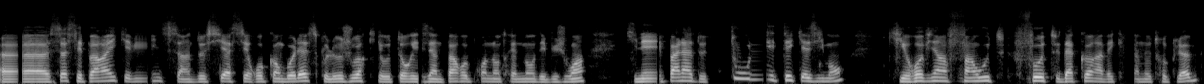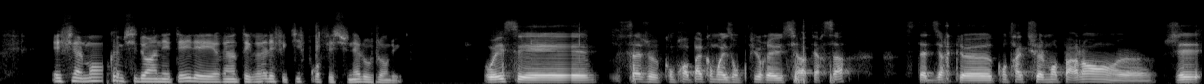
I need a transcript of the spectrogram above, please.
Euh, ça, c'est pareil, Kevin, c'est un dossier assez rocambolesque. Le joueur qui est autorisé à ne pas reprendre l'entraînement début juin, qui n'est pas là de tout l'été quasiment, qui revient fin août, faute d'accord avec un autre club. Et finalement, comme si de rien n'était, il est réintégré à l'effectif professionnel aujourd'hui. Oui, c'est ça, je ne comprends pas comment ils ont pu réussir à faire ça. C'est-à-dire que contractuellement parlant, euh, je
